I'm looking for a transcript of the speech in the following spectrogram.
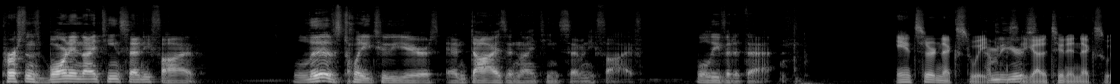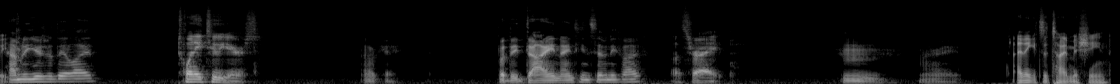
Person's born in 1975, lives 22 years, and dies in 1975. We'll leave it at that. Answer next week. How many So years? you got to tune in next week. How many years were they alive? 22 years. Okay. But they die in 1975? That's right. Hmm. All right. I think it's a time machine.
